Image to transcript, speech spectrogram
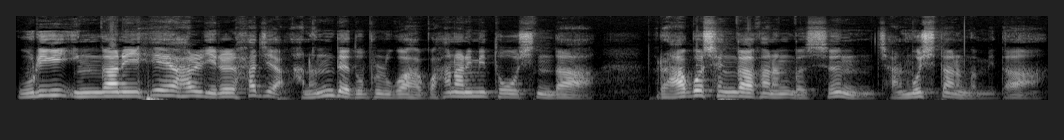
우리 인간이 해야 할 일을 하지 않은데도 불구하고 하나님이 도우신다. 라고 생각하는 것은 잘못이다는 겁니다.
